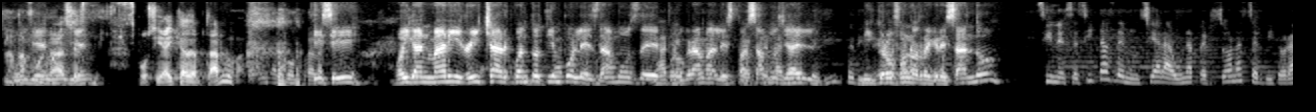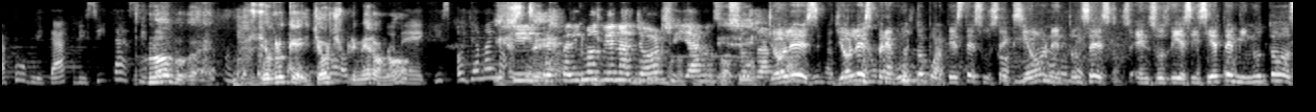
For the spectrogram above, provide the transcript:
Muy bien, muy bien. Pues sí, hay que adaptarlo. Sí, sí. Oigan, Mari, Richard, ¿cuánto tiempo les damos de programa? ¿Les pasamos ya el micrófono regresando? Si necesitas denunciar a una persona servidora pública, visita No, pues yo creo que George primero, ¿no? o Este- Sí, despedimos bien a George y ya nosotros. Sí. Yo les, yo les pregunto porque esta es su sección, entonces en sus 17 minutos,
